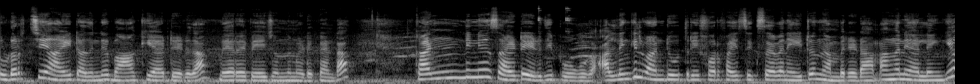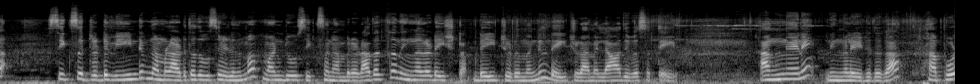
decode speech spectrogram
തുടർച്ചയായിട്ട് അതിന്റെ ബാക്കിയായിട്ട് എഴുതാം. വേറെ പേജ് ഒന്നും എടുക്കേണ്ട. കണ്ടിന്യൂസ് ആയിട്ട് എഴുതി പോകുക. അല്ലെങ്കിൽ one two three four five six seven eight number ഇടാം. അങ്ങനെ അല്ലെങ്കിൽ സിക്സ് ഇട്ടിട്ട് വീണ്ടും നമ്മൾ അടുത്ത ദിവസം എഴുതുമ്പോൾ വൺ ടു സിക്സ് നമ്പർ ഇടാം. അതൊക്കെ നിങ്ങളുടെ ഇഷ്ടം. ഡേറ്റ് ഇടുന്നെങ്കിൽ ഡേറ്റ് ഇടാം എല്ലാ ദിവസത്തെയും. അങ്ങനെ നിങ്ങൾ എഴുതുക. അപ്പോൾ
